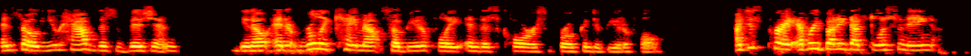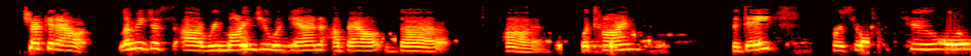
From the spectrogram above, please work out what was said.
And so you have this vision, you know, and it really came out so beautifully in this course, Broken to Beautiful. I just pray everybody that's listening, check it out. Let me just uh, remind you again about the uh, what time, the dates for some two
